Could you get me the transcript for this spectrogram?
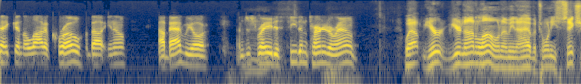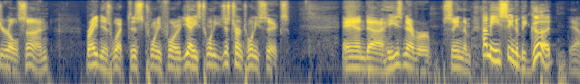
taken a lot of crow about you know how bad we are. I'm just ready to see them turn it around. Well, you're you're not alone. I mean, I have a 26 year old son. Braden is what this 24. Yeah, he's 20. Just turned 26, and uh, he's never seen them. I mean, he's seen them be good. Yeah.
